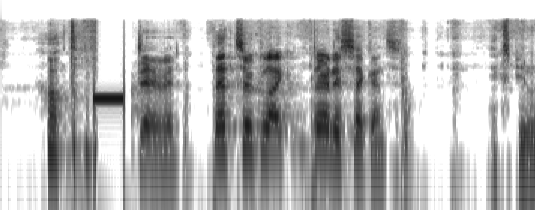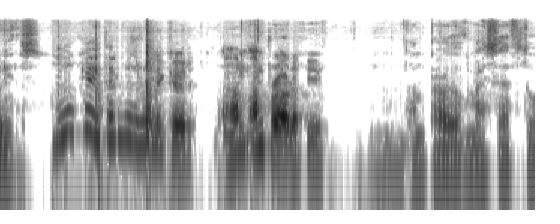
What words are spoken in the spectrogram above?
What the f- David? That took like 30 seconds. Experience. Okay, that was really good. I'm, I'm proud of you. I'm proud of myself too.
